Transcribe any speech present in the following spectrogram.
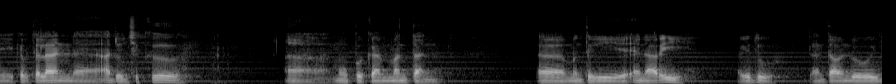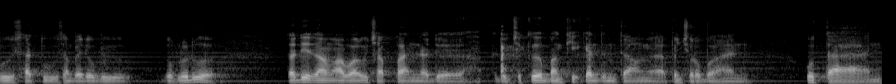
ni kebetulan uh, Adun Ceka uh, merupakan mantan uh, Menteri NRI hari itu dan tahun 2001 sampai 2022. Tadi dalam awal ucapan ada ada ceka bangkitkan tentang uh, pencerobohan hutan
